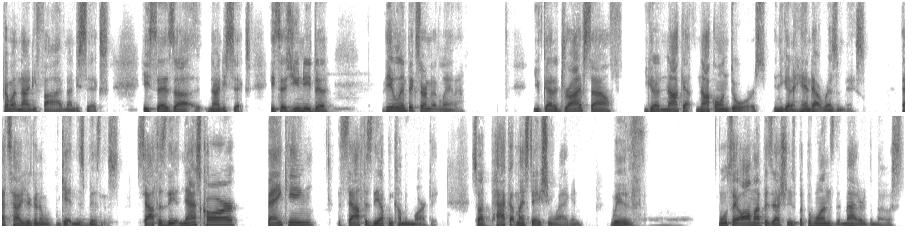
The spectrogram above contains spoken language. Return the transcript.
talking about 95, 96. He says uh 96. He says you need to the Olympics are in Atlanta. You've got to drive south, you got to knock out knock on doors, and you got to hand out resumes. That's how you're going to get in this business. South is the NASCAR, banking, the South is the up and coming market. So I pack up my station wagon with won't say all my possessions, but the ones that mattered the most.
